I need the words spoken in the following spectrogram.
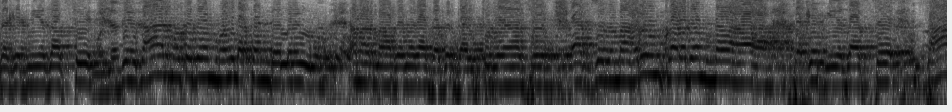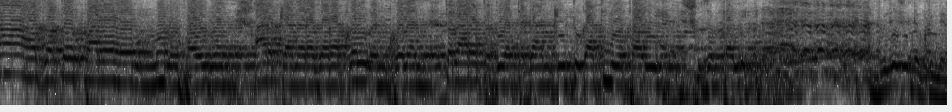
প্যাকেট নিয়ে যাচ্ছে। যে যার মতো দেন মহিলা প্যান্ডেলেও আমার মা বোনেরা যাদের দায়িত্ব নিয়ে আছে একজন মাহরুম করবেন না। প্যাকেট নিয়ে যাচ্ছে। যা যত পারেন মনে চাইবেন। আর ক্যামেরা যারা খুলবেন খোলেন। তবে আর একটা দু একটা গান কিন্তু গাতিও পারি সুযোগ পালি। বুঝে শুনে খুললেন।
